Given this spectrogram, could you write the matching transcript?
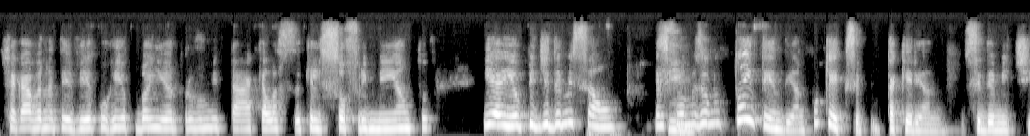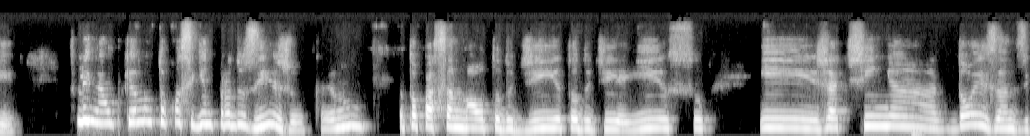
chegava na TV, corria para o banheiro para vomitar aquelas, aquele sofrimento, e aí eu pedi demissão. Ele Sim. falou, mas eu não estou entendendo, por que, que você está querendo se demitir? Falei, não, porque eu não estou conseguindo produzir, Juca, eu não eu estou passando mal todo dia, todo dia é isso, e já tinha dois anos e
